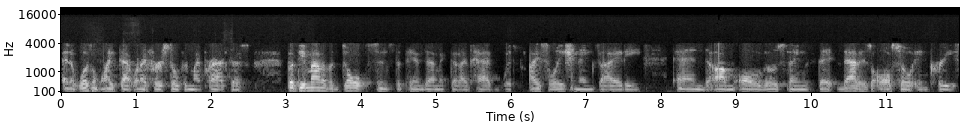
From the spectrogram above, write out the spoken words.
and it wasn't like that when I first opened my practice. But the amount of adults since the pandemic that I've had with isolation anxiety and um, all of those things that that has also increased.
